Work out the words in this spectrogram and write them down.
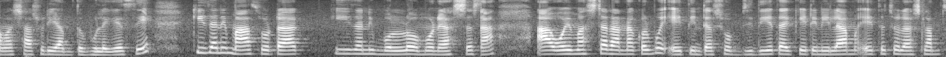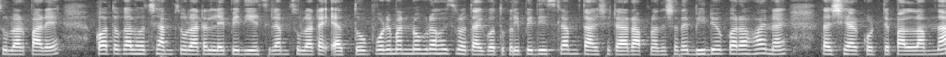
আমার শাশুড়ি আমি তো ভুলে গেছি। কি জানি মাছ ওটা কি জানি বলল, মনে আসছে না। আর ওই মাছটা রান্না করব, এই তিনটা সবজি দিয়ে তাই কেটে নিলাম। এই তো চলে আসলাম চুলার পারে গতকাল হচ্ছে আমি চুলাটা লেপে দিয়েছিলাম। চুলাটা এত পরিমাণ নোংরা হয়েছিল, তাই গতকাল লেপে দিয়েছিলাম, তাই সেটা আর আপনাদের সাথে ভিডিও করা হয় নাই, তাই শেয়ার করতে পারলাম না।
